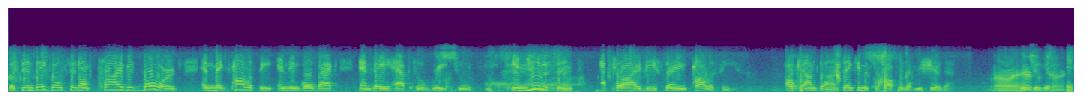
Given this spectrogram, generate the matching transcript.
but then they go sit on private boards and make policy and then go back and they have to agree to, in unison, apply these same policies. Okay, I'm done. Thank you, Mr. Talk, for letting me share that. All right, here's Which the is a- thing.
